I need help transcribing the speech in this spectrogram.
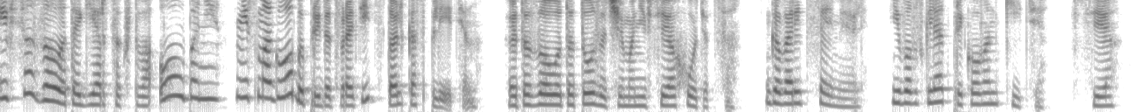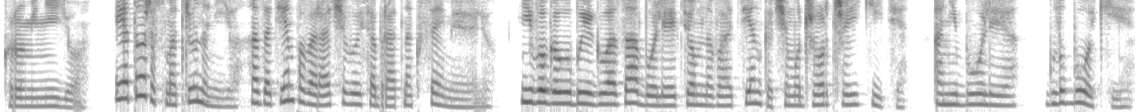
и все золото герцогства Олбани не смогло бы предотвратить столько сплетен. «Это золото то, зачем они все охотятся», — говорит Сэмюэль. Его взгляд прикован к Кити. «Все, кроме нее». Я тоже смотрю на нее, а затем поворачиваюсь обратно к Сэмюэлю. Его голубые глаза более темного оттенка, чем у Джорджа и Кити. Они более глубокие.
